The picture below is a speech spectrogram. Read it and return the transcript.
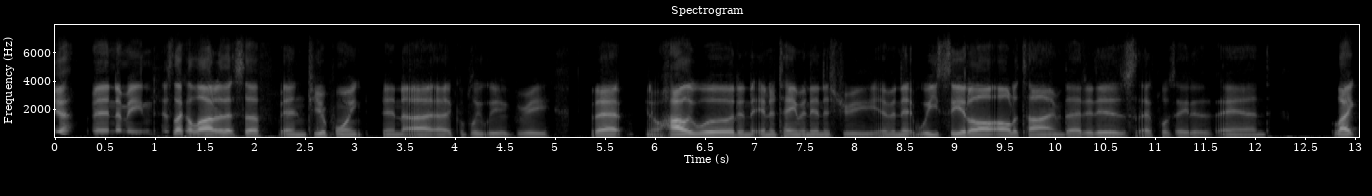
Yeah, and I mean, it's like a lot of that stuff. And to your point, and I, I completely agree that you know Hollywood and the entertainment industry. I mean, it, we see it all all the time that it is exploitative, and like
